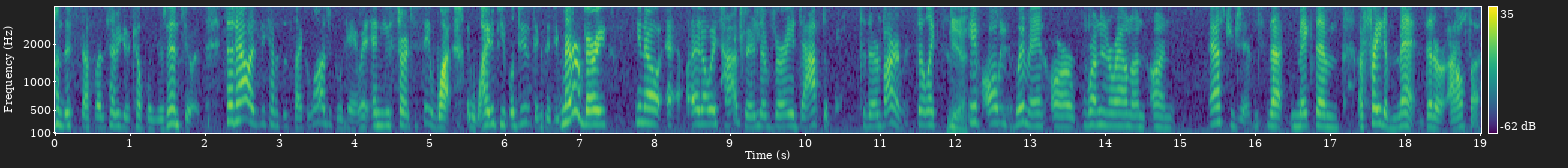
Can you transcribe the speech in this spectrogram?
on this stuff by the time you get a couple of years into it so now it becomes a psychological game and, and you start to see why like, why do people do the things they do men are very you know it always have been they're very adaptable to their environment. So like Yeah. if all these women are running around on on estrogens that make them afraid of men that are alpha,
